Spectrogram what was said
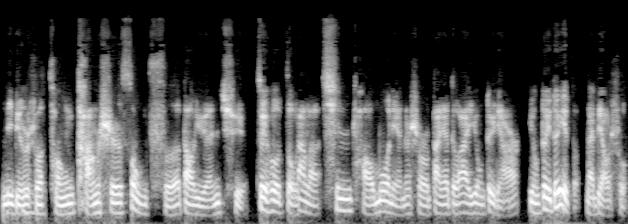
你比如说，从唐诗宋词到元曲，最后走上了清朝末年的时候，大家都爱用对联儿、用对对子来表述。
